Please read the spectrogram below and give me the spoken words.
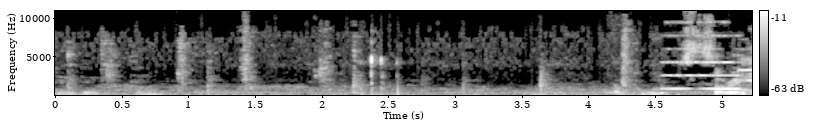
Oh, oops, sorry.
